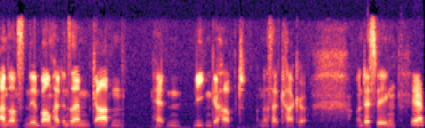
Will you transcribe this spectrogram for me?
ansonsten den Baum halt in seinem Garten hätten liegen gehabt. Und das ist halt kacke. Und deswegen Ja.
